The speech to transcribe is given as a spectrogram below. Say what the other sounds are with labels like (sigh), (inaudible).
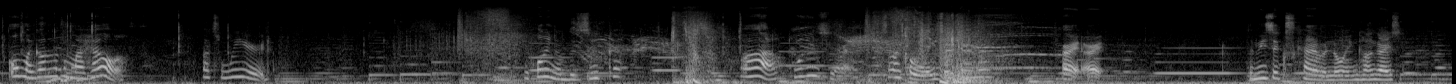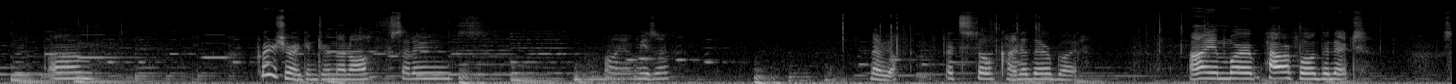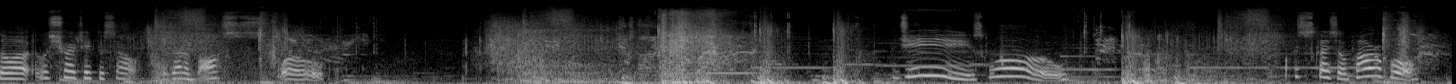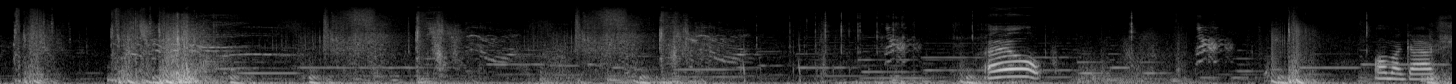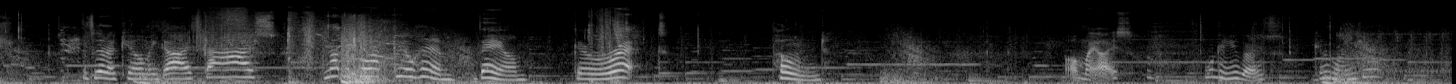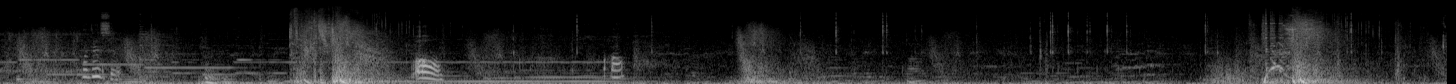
Oh my god, look at my health. That's weird. You're holding a bazooka? Ah, what is that? Like a laser camera? Alright, alright. The music's kind of annoying, huh, guys? Um, pretty sure I can turn that off. Settings. Oh yeah, music. There we go. It's still kind of there, but I am more powerful than it. So uh, let's try to take this out. Is that a boss? Whoa. Jeez, whoa. Why is this guy so powerful? Oh my gosh. He's gonna kill me, guys. Guys! Not before I kill him. Bam. Get wrecked. Pwned. Oh, my eyes. What are you guys? Can I mind you? What is it? Oh.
